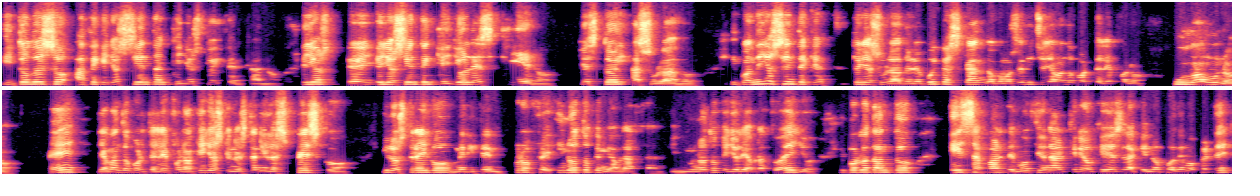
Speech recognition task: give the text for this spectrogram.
y todo eso hace que ellos sientan que yo estoy cercano. Ellos, eh, ellos sienten que yo les quiero, que estoy a su lado. Y cuando ellos sienten que estoy a su lado y les voy pescando, como os he dicho, llamando por teléfono uno a uno, ¿eh? llamando por teléfono a aquellos que no están y les pesco y los traigo, me dicen, profe, y noto que me abrazan, y noto que yo le abrazo a ellos. Y por lo tanto, esa parte emocional creo que es la que no podemos perder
